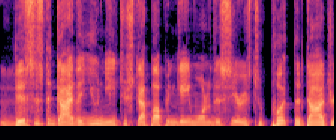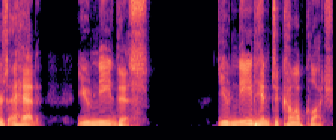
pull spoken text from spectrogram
this is the guy that you need to step up in game one of this series to put the Dodgers ahead. You need this. You need him to come up clutch.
